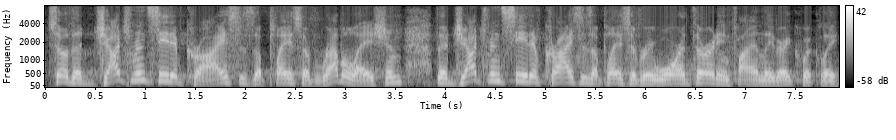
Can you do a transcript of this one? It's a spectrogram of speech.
So the judgment seat of Christ is a place of revelation. The judgment seat of Christ is a place of reward. Third, and finally, very quickly,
